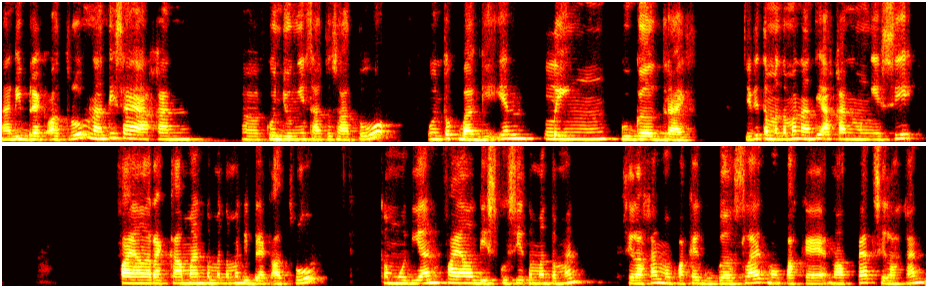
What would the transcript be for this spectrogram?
Nah, di breakout room nanti saya akan eh, kunjungi satu-satu untuk bagiin link Google Drive. Jadi teman-teman nanti akan mengisi file rekaman teman-teman di breakout room, kemudian file diskusi teman-teman, silahkan mau pakai Google Slide, mau pakai Notepad, silahkan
